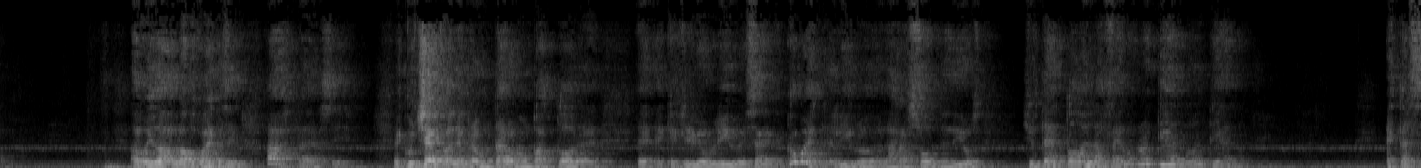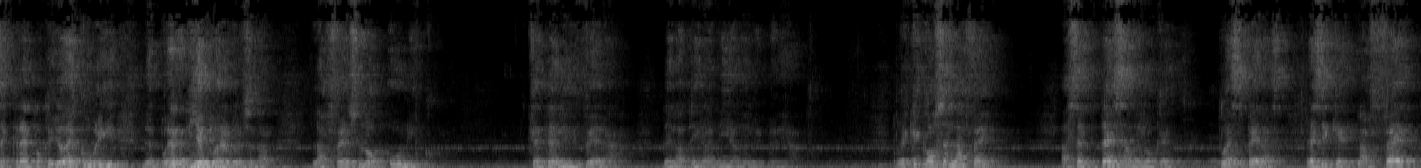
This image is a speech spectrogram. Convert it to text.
¿Has oído hablando con gente así? Ah, está así. Escuché, le preguntaron a un pastor que escribió un libro, y dice, ¿cómo es este libro de la razón de Dios? Si ustedes todos en la fe, no entiendo, no entiendo. Este es el secreto que yo descubrí después de tiempo reflexionar. La fe es lo único que te libera de la tiranía de lo inmediato. Porque ¿qué cosa es la fe? La certeza de lo que tú esperas. Es decir, que la fe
